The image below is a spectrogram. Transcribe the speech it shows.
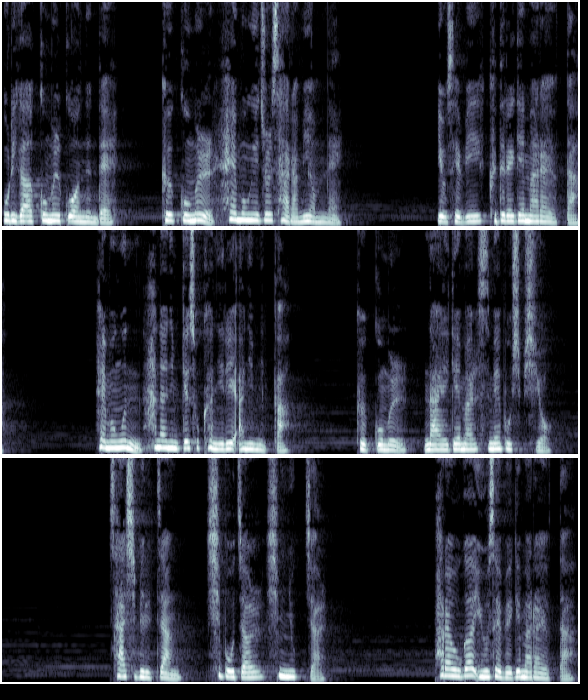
우리가 꿈을 꾸었는데 그 꿈을 해몽해 줄 사람이 없네. 요셉이 그들에게 말하였다. 해몽은 하나님께 속한 일이 아닙니까? 그 꿈을 나에게 말씀해 보십시오. 41장 15절 16절 파라오가 요셉에게 말하였다.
